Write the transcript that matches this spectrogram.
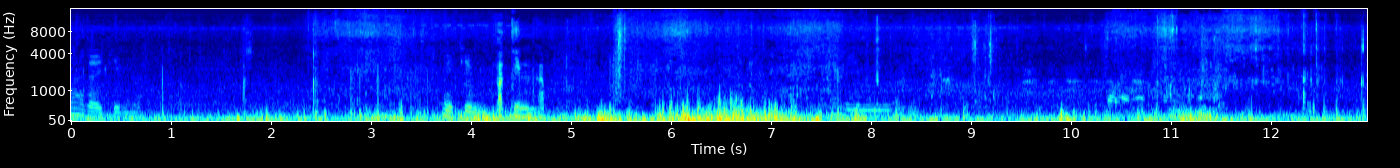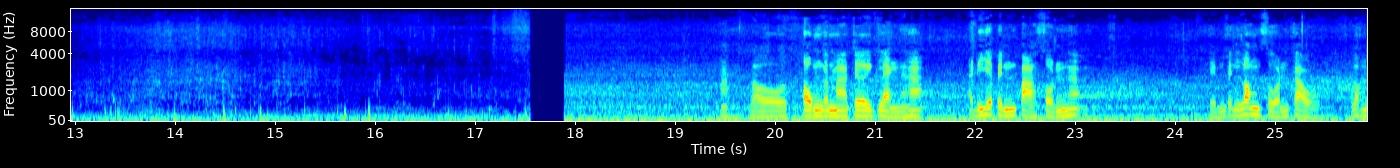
น่าจะไอ้กิมนะไอ้กิมปลากิมครับเราตรงกันมาเจออีกแหล่งนะฮะ อันนี้จะเป็นป่าสนฮะ เห็นเป็นร่องสวนเก่าร่อง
